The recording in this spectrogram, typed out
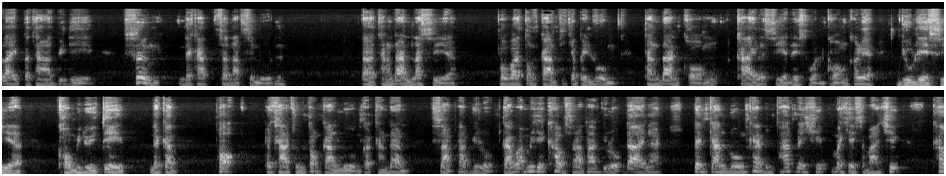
ไล่ประธานาธิบดีซึ่งนะครับสนับสนุนทางด้านรัสเซีย เพราะว่าต้องการที่จะไปร่วมทางด้านของค่ายรัสเซียในส่วนของเขาเรียก Eurasia Community นะครับเพราะประชาชนต้องการรวมกับทางด้านสหภาพยุโรป แต่ว่าไม่ใช่เข้าสหภาพยุโรปได้นะ เป็นการรวมแค่เป็น partnership ไม่ใช่สมาชิก เข้า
